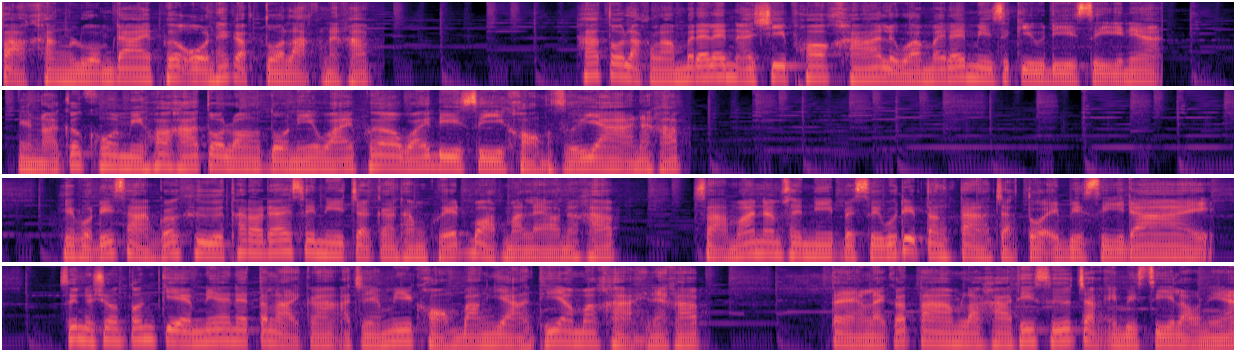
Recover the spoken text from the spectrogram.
ฝากคลังรวมได้เพื่อโอนให้กับตัวหลักนะครับ ถ้าตัวหลักเราไม่ได้เล่นอาชีพพ่อค้าหรือว่าไม่ได้มีสกิล DC เนี่ย อย่างน้อยก็ควรมีพ่อค้าตัวรองตัวนี้ไว้เพื่ออไว้ DC ของซื้อยานะครับเหตุผลที่ 3 ก็คือถ้าเราได้เซนีจากการทำเควสบอร์ดมาแล้วนะครับ สามารถนำเซนีไปซื้อวัตถุดิบต่างๆ จากตัว ABC ได้ ซึ่งในช่วงต้นเกมเนี่ยในตลาดกลางอาจจะยังมีของบางอย่างที่เอามาขายนะครับ แต่อย่างไรก็ตามราคาที่ซื้อจาก ABC เหล่านี้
